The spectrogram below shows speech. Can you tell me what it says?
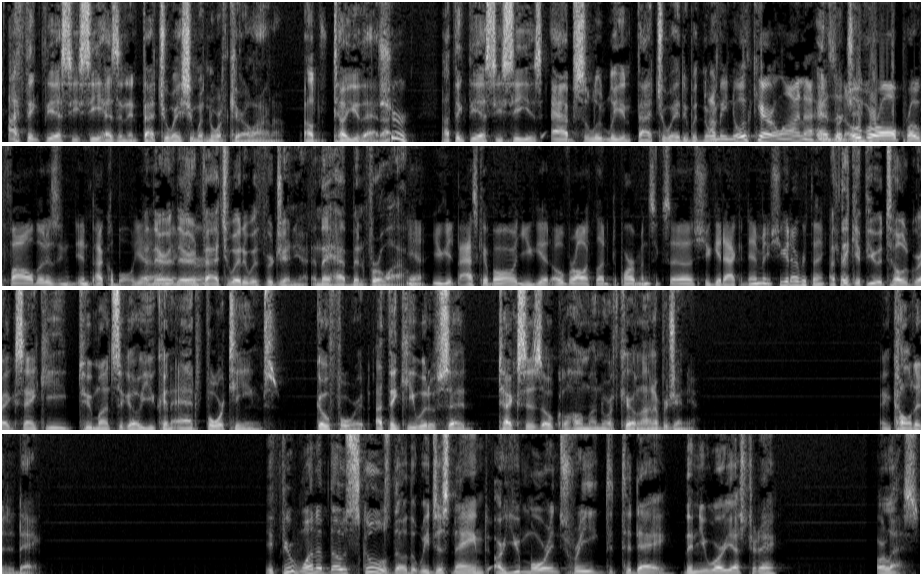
I think the SEC has an infatuation with North Carolina. I'll tell you that. Sure. I, think the SEC is absolutely infatuated with North I mean, North Carolina has an overall profile that is in- impeccable. Yeah, and they're I mean, they're sure. infatuated with Virginia, and they have been for a while. Yeah, you get basketball, you get overall athletic department success, you get academics, you get everything. I think if you had told Greg Sankey two months ago you can add four teams, go for it. I think he would have said Texas, Oklahoma, North Carolina, Virginia, and called it a day. If you're one of those schools, though, that we just named, are you more intrigued today than you were yesterday, or less?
